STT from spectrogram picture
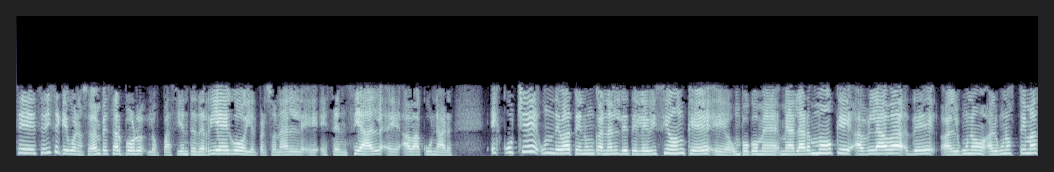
se, se, dice que, bueno, se va a empezar por los pacientes de riesgo y el personal eh, esencial eh, a vacunar. Escuché un debate en un canal de televisión que eh, un poco me, alarmó, que hablaba de algunos temas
